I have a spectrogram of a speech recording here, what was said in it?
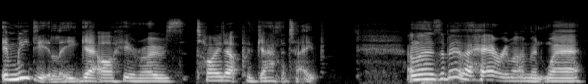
immediately get our heroes tied up with gaffer tape. And there's a bit of a hairy moment where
